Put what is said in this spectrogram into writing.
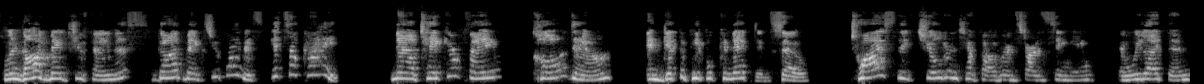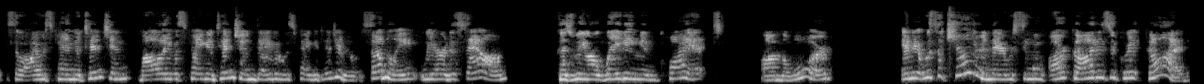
When God makes you famous, God makes you famous. It's okay. Now take your fame, calm down, and get the people connected. So twice the children took over and started singing, and we let them. So I was paying attention. Molly was paying attention. David was paying attention. Suddenly we heard a sound because we were waiting in quiet on the Lord. And it was the children. They were singing, Our God is a great God.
